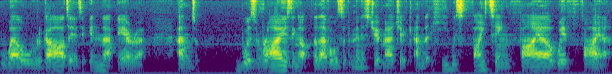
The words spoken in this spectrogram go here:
well regarded in that era and was rising up the levels of the Ministry of Magic and that he was fighting fire with fire.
